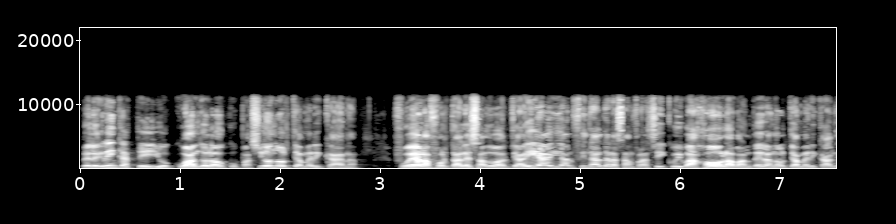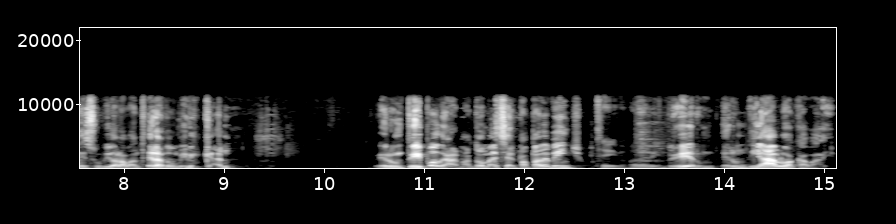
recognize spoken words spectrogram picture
Pelegrín Castillo, cuando la ocupación norteamericana fue a la Fortaleza Duarte, ahí, ahí al final de la San Francisco, y bajó la bandera norteamericana y subió la bandera dominicana. Era un tipo de armas, es el papá de Vincho. Sí, papá de Vincho. Sí, era un, era un diablo a caballo.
